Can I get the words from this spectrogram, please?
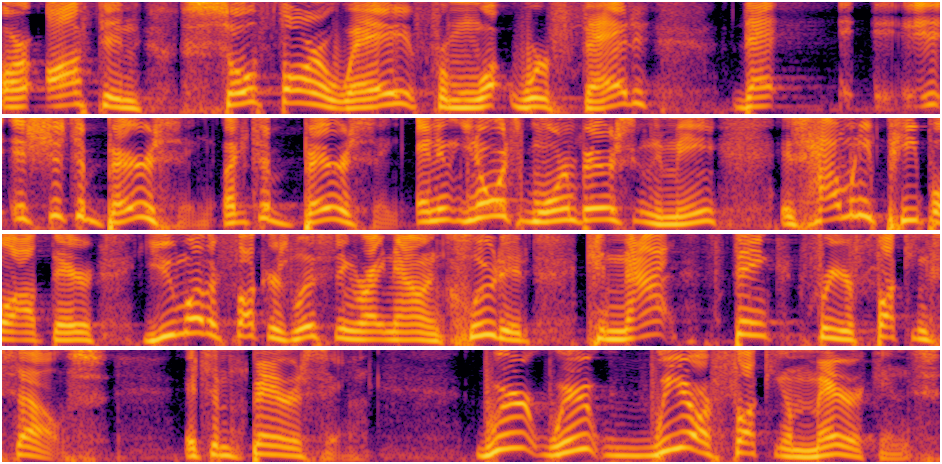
are often so far away from what we're fed that it's just embarrassing. Like it's embarrassing. And you know what's more embarrassing to me is how many people out there, you motherfuckers listening right now included, cannot think for your fucking selves. It's embarrassing. We're we're we are fucking Americans,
